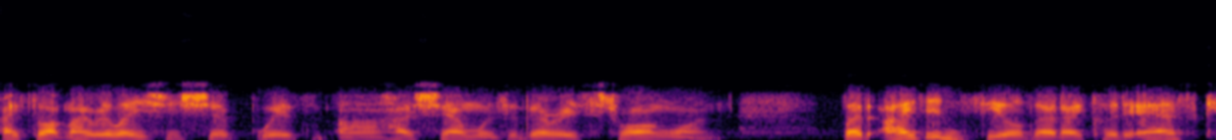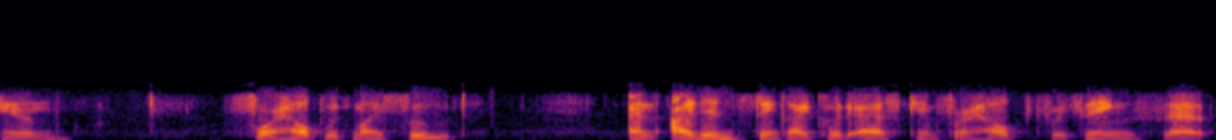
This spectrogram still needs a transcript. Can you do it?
I thought my relationship with uh, Hashem was a very strong one. But I didn't feel that I could ask him for help with my food. And I didn't think I could ask him for help for things that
